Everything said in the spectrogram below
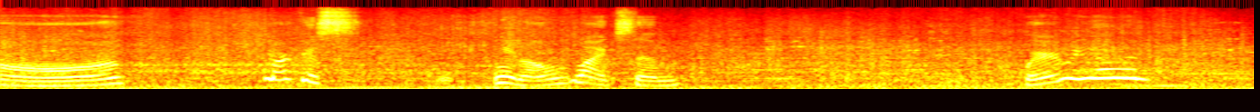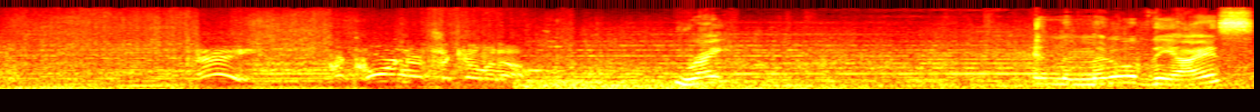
Aww. Marcus, you know, likes him. Where are we going? Hey, our coordinates are coming up. Right in the middle of the ice?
